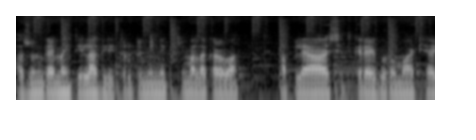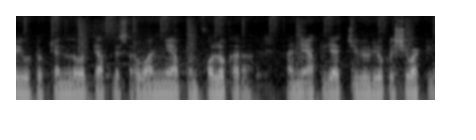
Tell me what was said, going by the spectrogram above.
अजून काय माहिती लागली तर तुम्ही नक्की मला कळवा. आपल्या शेतकरी ॲग्रो माठ ह्या यूट्यूब चॅनलवरती आपल्या सर्वांनी आपण फॉलो करा आणि आपली आजची व्हिडिओ कशी वाटली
